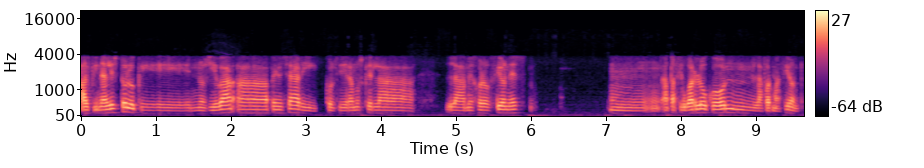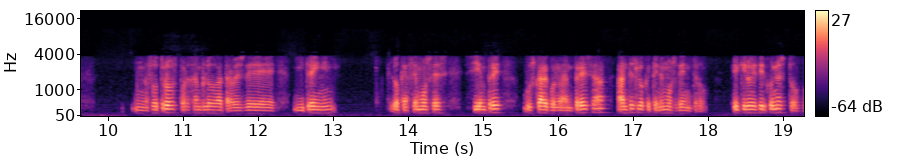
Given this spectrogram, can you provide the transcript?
Al final esto lo que nos lleva a pensar y consideramos que es la, mejor opción es mm, apaciguarlo con la formación. Nosotros, por ejemplo, a través de e-training, lo que hacemos es siempre buscar con la empresa antes lo que tenemos dentro. ¿Qué quiero decir con esto?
